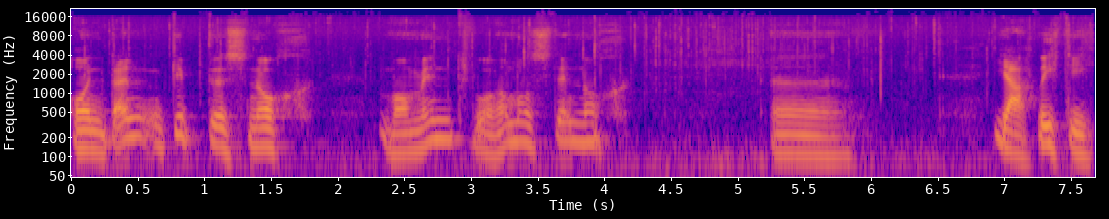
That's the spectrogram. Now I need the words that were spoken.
Und dann gibt es noch, Moment, wo haben wir es denn noch? Äh, ja, richtig,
